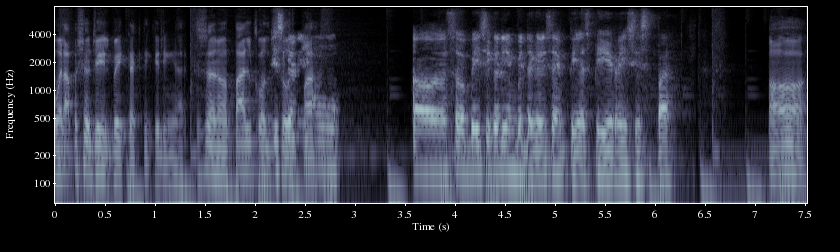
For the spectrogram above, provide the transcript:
wala pa siyang jailbreak technically nga. Tapos ano, PAL console pa. yung Oo, so basically yung binigay sa yung PSP racist pa. Oo.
